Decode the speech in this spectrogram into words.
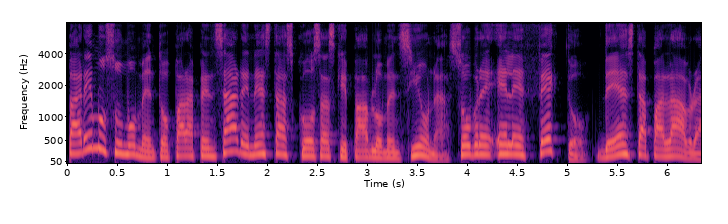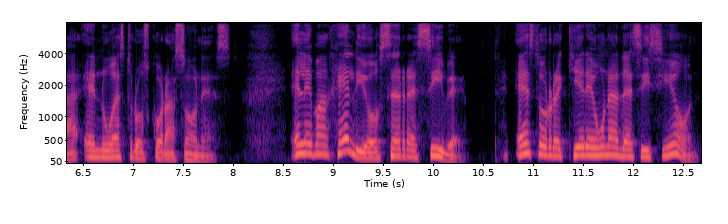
paremos un momento para pensar en estas cosas que Pablo menciona sobre el efecto de esta palabra en nuestros corazones. El Evangelio se recibe. Esto requiere una decisión.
